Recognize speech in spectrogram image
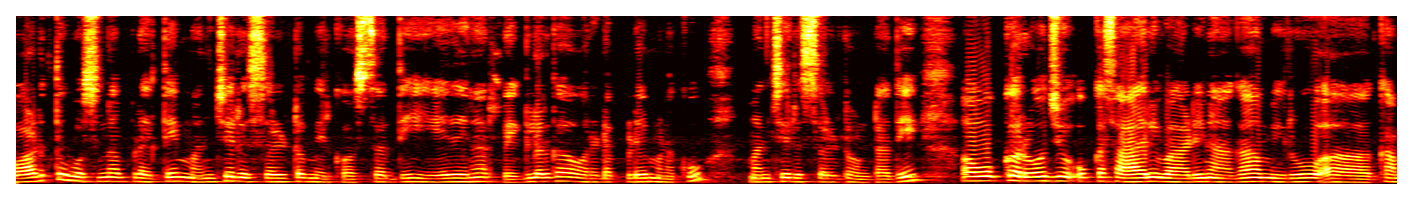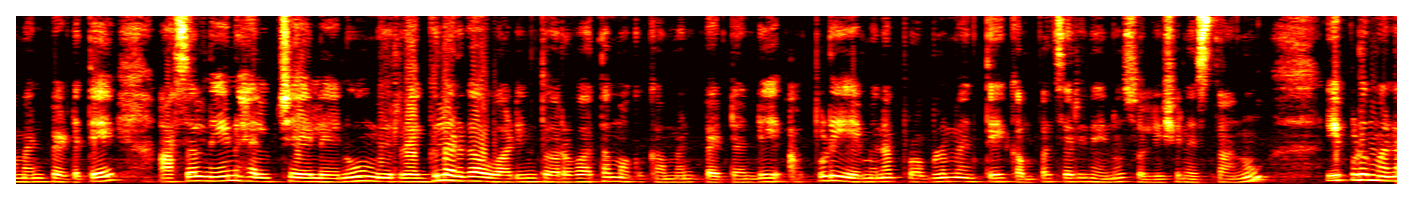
వాడుతూ వస్తున్నప్పుడైతే మంచి రిజల్ట్ మీకు వస్తుంది. ఏదైనా రెగ్యులర్గా వాడేటప్పుడే మనకు మంచి రిజల్ట్ ఉంటుంది. ఒక్కరోజు ఒక్కసారి వాడినాగా మీరు కమెంట్ పెడితే అసలు నేను హెల్ప్ చేయలేను. మీరు రెగ్యులర్గా వాడిన తర్వాత మాకు కమెంట్ పెట్టండి. అప్పుడు ఏమైనా ప్రాబ్లం అయితే కంపల్సరీ నేను సొల్యూషన్ ఇస్తాను. ఇప్పుడు మన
